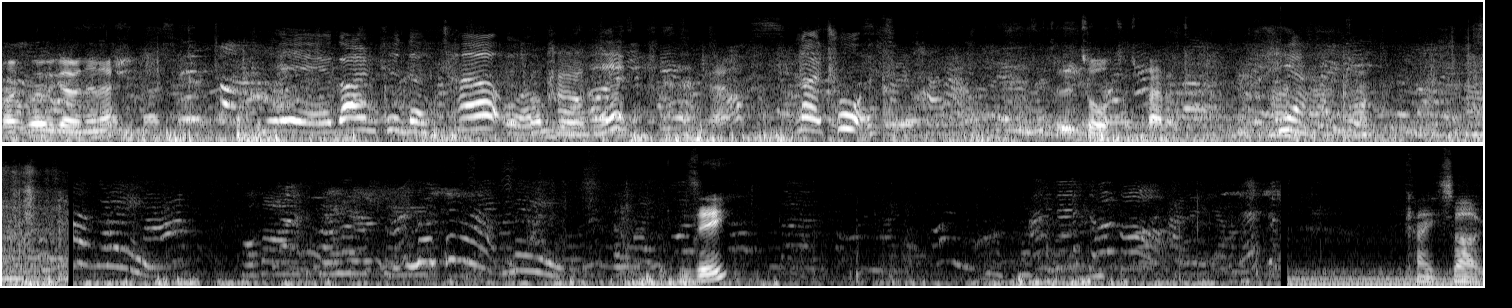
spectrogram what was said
Right, where are we going then, Ash? We're going to the turtle paddock. Yeah. No, tortoise paddock. To the tortoise paddock. Yeah. Z? Okay, so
